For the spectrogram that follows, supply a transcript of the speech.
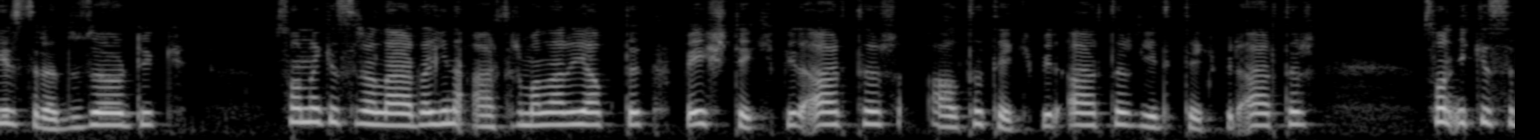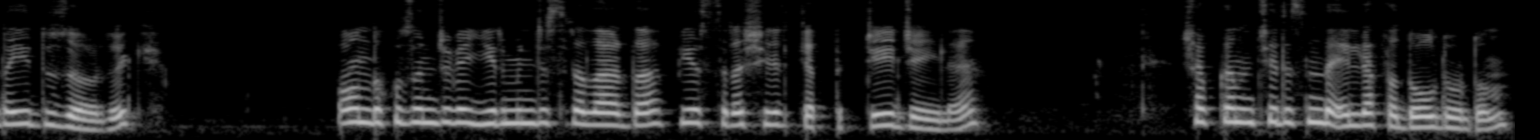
1 sıra düz ördük. Sonraki sıralarda yine artırmalar yaptık. 5 tek bir artır, 6 tek bir artır, 7 tek bir artır. Son iki sırayı düz ördük. 19. ve 20. sıralarda bir sıra şerit yaptık CC ile. Şapkanın içerisinde elyafla doldurdum.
